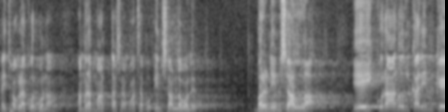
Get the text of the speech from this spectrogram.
তাই ঝগড়া করব না। আমরা মাদ্রাসা বাঁচাবো ইনশাল্লাহ বলেন। বলেন ইনশাল্লাহ এই কোরআনুল কারিমকে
